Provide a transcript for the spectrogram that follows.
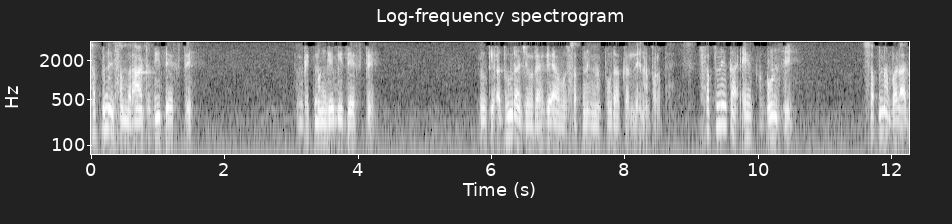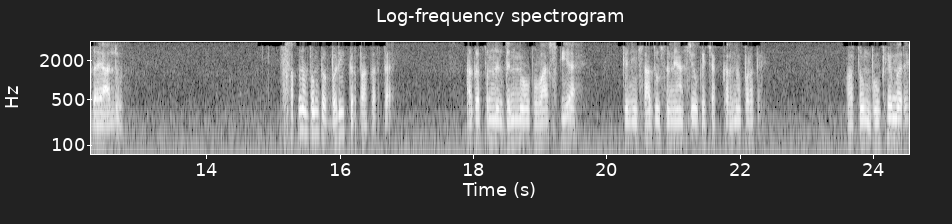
सपने सम्राट भी देखते, भिकमंगे भी देखते, क्योंकि अधूरा जो रह गया, वो सपने में पूरा कर लेना पड़ता है। सपने का एक गुण है। सपना बड़ा दयालु। सपना तुम पर बड़ी कृपा करता है। अगर तुमने दिन में उपवास किया है, किन्हीं साधु सन्यासियों के चक्कर में पड़ गए, और तुम भूखे मरे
